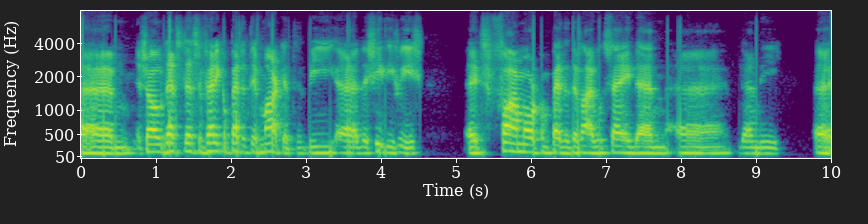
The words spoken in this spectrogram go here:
Um, so that's that's a very competitive market. The the CTVs, it's far more competitive, I would say, than than the uh,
